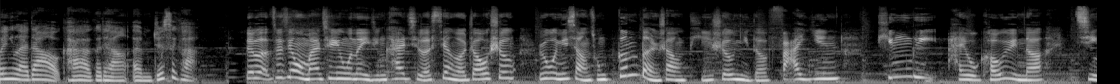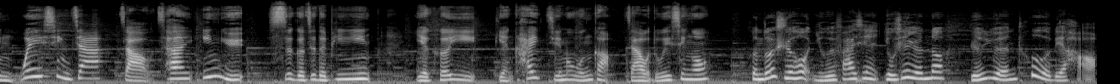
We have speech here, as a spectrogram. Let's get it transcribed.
欢迎来到卡卡课堂，I'm Jessica。对了，最近我们爱趣英文呢已经开启了限额招生，如果你想从根本上提升你的发音、听力还有口语呢，请微信加“早餐英语”四个字的拼音，也可以点开节目文稿加我的微信哦。很多时候你会发现，有些人呢人缘特别好。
